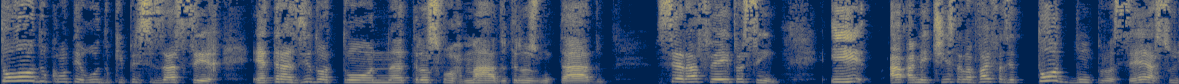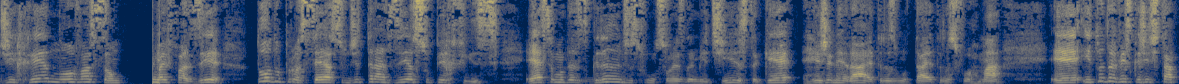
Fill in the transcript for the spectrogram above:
todo o conteúdo que precisar ser é trazido à tona, transformado, transmutado, será feito assim. E a ametista ela vai fazer todo um processo de renovação. Vai fazer todo o processo de trazer a superfície. Essa é uma das grandes funções da ametista, que é regenerar, é transmutar, é transformar. É, e toda vez que a gente está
